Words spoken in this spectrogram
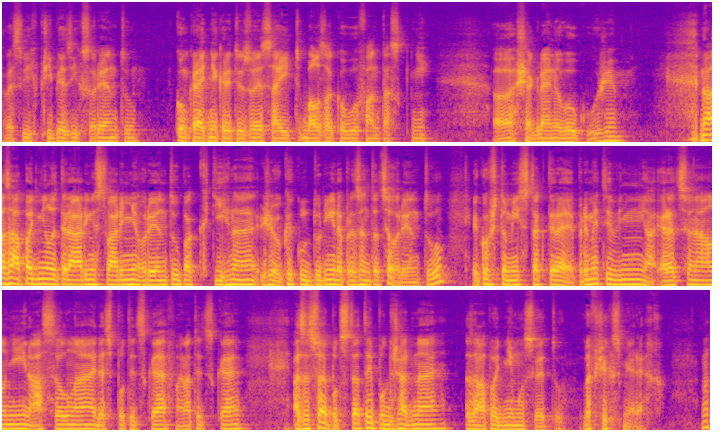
ve svých příbězích z Orientu. Konkrétně kritizuje Said Balzacovu fantaskní šagrénovou kůži. No a západní literární stvárnění Orientu pak tíhne že ke kulturní reprezentace Orientu, jakožto místa, které je primitivní a iracionální, násilné, despotické, fanatické a ze své podstaty podřadné západnímu světu ve všech směrech. No,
